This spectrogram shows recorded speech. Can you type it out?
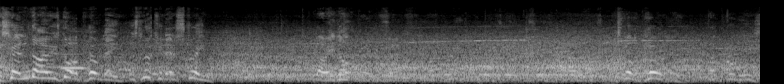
He's going, no, he's not a penalty. He's looking at the screen. No, he's not. It's not a penalty. I don't think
